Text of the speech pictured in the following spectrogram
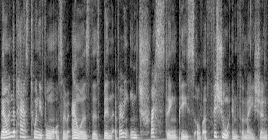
Now, in the past 24 or so hours, there's been a very interesting piece of official information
